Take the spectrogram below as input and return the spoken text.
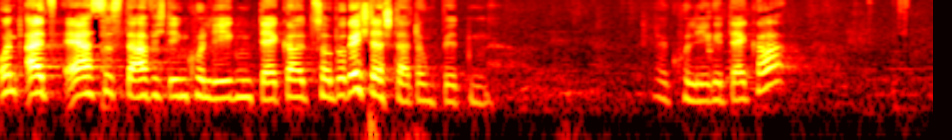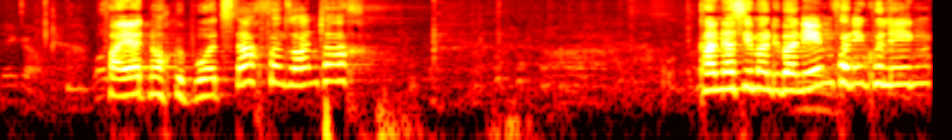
Und als erstes darf ich den Kollegen Decker zur Berichterstattung bitten. Herr Kollege Decker feiert noch Geburtstag von Sonntag. Kann das jemand übernehmen von den Kollegen?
